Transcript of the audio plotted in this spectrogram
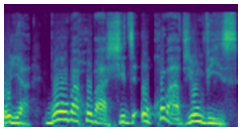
oya bo baho bashyize uko babyumvise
